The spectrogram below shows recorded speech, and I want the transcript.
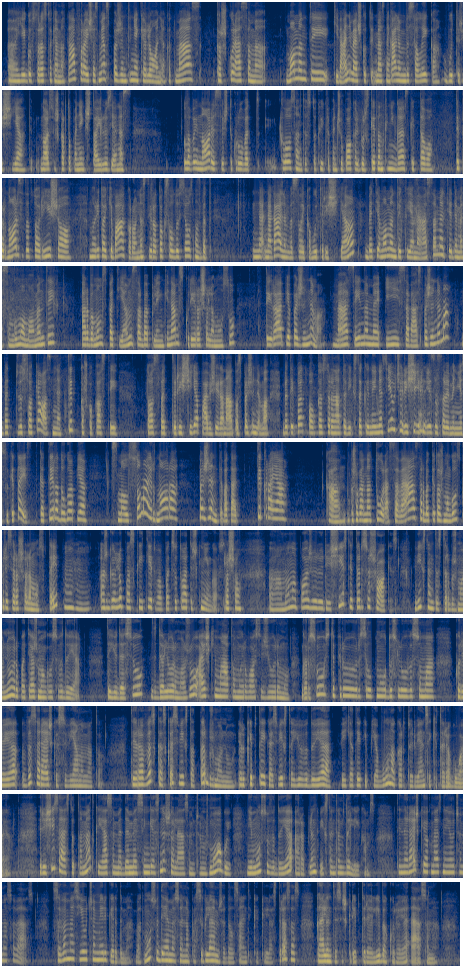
jeigu suras tokią metaforą, iš esmės pažintinė kelionė, kad mes kažkur esame momentai gyvenime, aišku, tai mes negalim visą laiką būti ryšyje, taip nors iš karto paneigti šitą iliuziją, nes labai norisi iš tikrųjų, vat, klausantis tokių įkvepiančių pokalbių ir skaitant knygas kaip tavo, taip ir norisi tada to ryšio nuo ryto iki vakaro, nes tai yra toks saldus jausmas, bet ne, negalim visą laiką būti ryšyje, bet tie momentai, kai jame esame, tie dėmesingumo momentai, arba mums patiems, arba aplinkiniams, kurie yra šalia mūsų, tai yra apie pažinimą. Mes einame į savęs pažinimą, bet visokios, ne tik kažkokios tai tos vat ryšyje, pavyzdžiui, Renatos pažinimą, bet taip pat, o kas su Renata vyksta, kai jinai nesijaučia ryšyje nei su savimi, nei su kitais. Kad tai yra daugiau apie smalsumą ir norą pažinti, va tą tikrąją, ką, kažkokią natūrą savęs arba kito žmogaus, kuris yra šalia mūsų, taip? mhm. aš galiu paskaityt va pacituot iš knygos Prašau. Mano požiūriu ryšys tai tarsi šokis, vykstantis tarp žmonių ir paties žmogaus viduje. Tai judesių, didelių ir mažų, aiškiai matomų ir vos įžiūrimų, garsų, stiprių ir silpnų duslių visuma, kurioje visa reiškiasi vienu metu. Tai yra viskas, kas vyksta tarp žmonių ir kaip tai, kas vyksta jų viduje, veikia tai, kaip jie būna kartu ir viens į kitą reaguoja. Ryšys esti tuomet, kai esame dėmesingesni šalia esančiam žmogui, nei mūsų viduje ar aplink vykstantiems dalykams. Tai nereiškia, jog mes nejaučiame savęs. save mes jaučiame ir girdime bet mūsų dėmesio nepasiglemžia dėl santykio kilęs stresas galintis iškreipti realybę kurioje esame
